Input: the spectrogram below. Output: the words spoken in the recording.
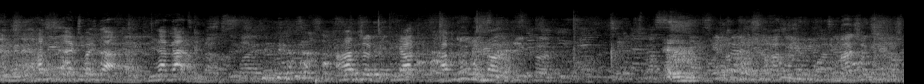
a minute. How do you activate that? You had that thing. I had to, you had, had to almost have a. Imagine you just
